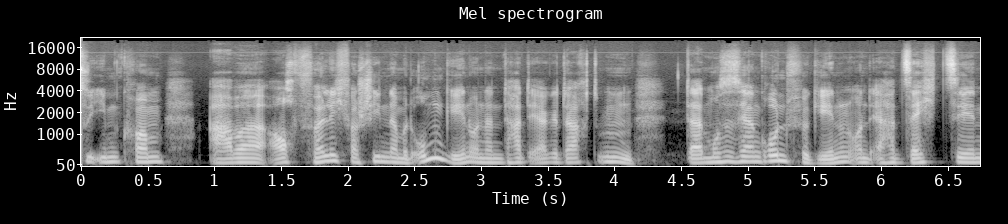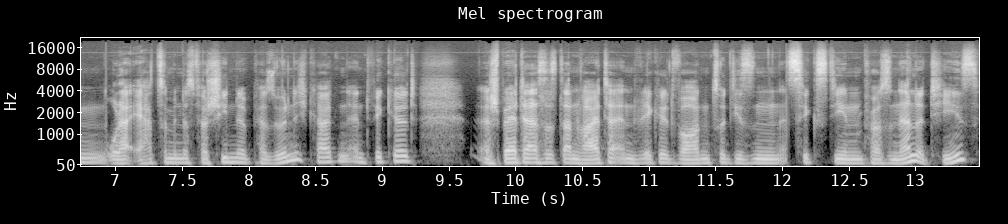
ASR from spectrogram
zu ihm kommen, aber auch völlig verschieden damit umgehen. Und dann hat er gedacht, hm, da muss es ja einen Grund für gehen. Und er hat 16 oder er hat zumindest verschiedene Persönlichkeiten entwickelt. Äh, später ist es dann weiterentwickelt worden zu diesen 16 Personalities.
